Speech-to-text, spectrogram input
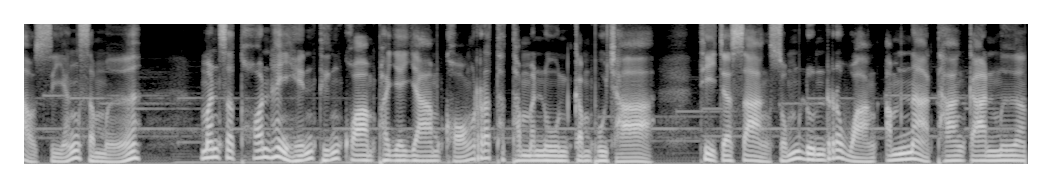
9 เสียงเสมอ มันสะท้อนให้เห็นถึงความพยายามของรัฐธรรมนูญกัมพูชา ที่จะสร้างสมดุลระหว่างอำนาจทางการเมือง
